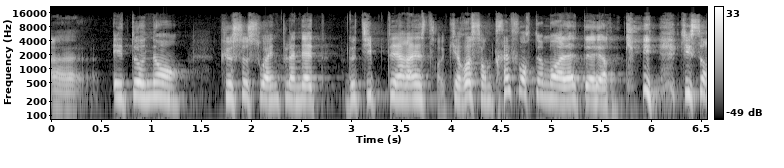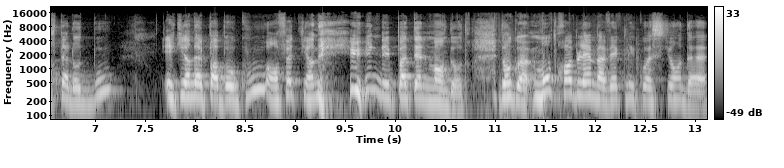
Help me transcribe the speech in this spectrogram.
euh, étonnant que ce soit une planète de type terrestre qui ressemble très fortement à la Terre, qui, qui sorte à l'autre bout, et qu'il n'y en a pas beaucoup, en fait, il y en a une et pas tellement d'autres. Donc, euh, mon problème avec l'équation de, euh,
